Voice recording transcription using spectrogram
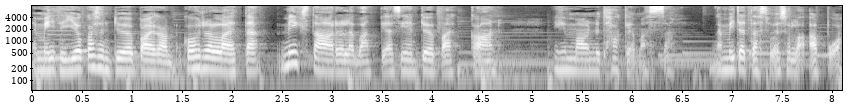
ja mietin jokaisen työpaikan kohdalla, että miksi tämä on relevanttia siihen työpaikkaan, mihin mä oon nyt hakemassa, ja mitä tässä voisi olla apua.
